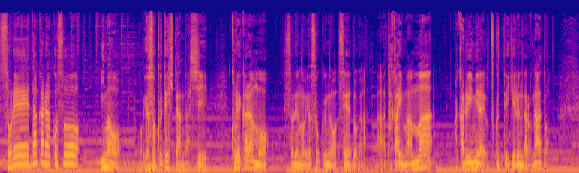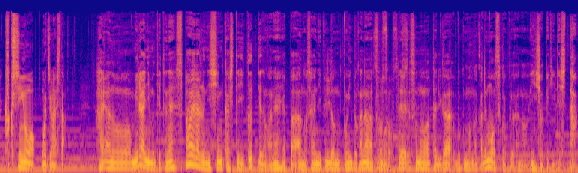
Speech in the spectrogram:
それだからこそ今を予測できたんだしこれからもそれの予測の精度があ高いまんま明るい未来を作っていけるんだろうなと確信を持ちました。はい、あの未来に向けてねスパイラルに進化していくっていうのがねやっぱあのサイニック理論のポイントかなと思ってそのあたりが僕の中でもすごくあの印象的でした。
